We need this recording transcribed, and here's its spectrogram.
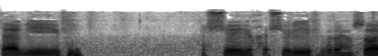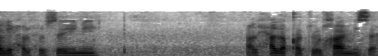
تأليف الشيخ الشريف إبراهيم صالح الحسيني الحلقة الخامسة.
